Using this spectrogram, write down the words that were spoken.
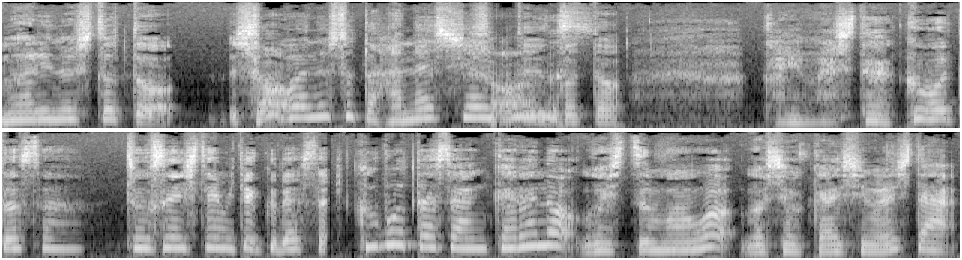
周りの人と相場の人と話し合うということ。わかりました。久保田さん、挑戦してみてください。久保田さんからのご質問をご紹介しました。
